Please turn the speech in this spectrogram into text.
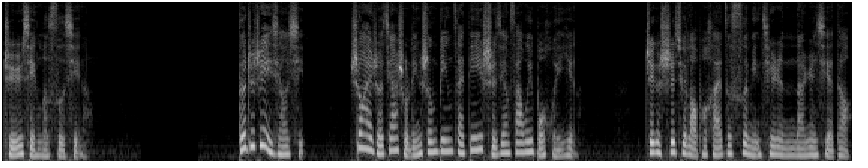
执行了死刑。得知这一消息，受害者家属林生斌在第一时间发微博回应。这个失去老婆孩子四名亲人的男人写道：“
